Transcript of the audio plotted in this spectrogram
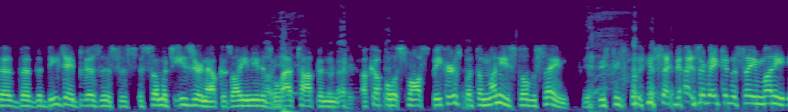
the the, the DJ business is, is so much easier now because all you need is oh, a laptop and right. a couple of small speakers, but the money's still the same. Yeah. These people, these guys are making the same money.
